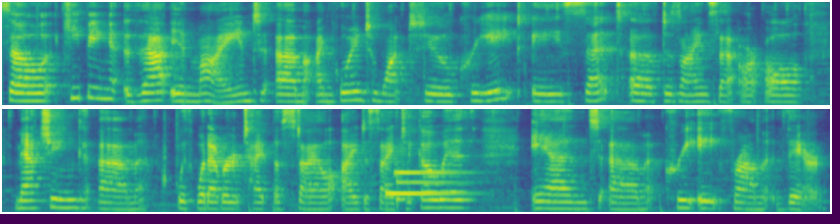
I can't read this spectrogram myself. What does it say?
So keeping that in mind, um, I'm going to want to create a set of designs that are all matching um, with whatever type of style I decide to go with and um, create from there.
